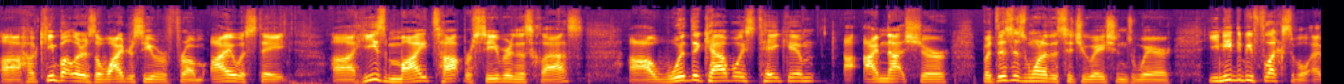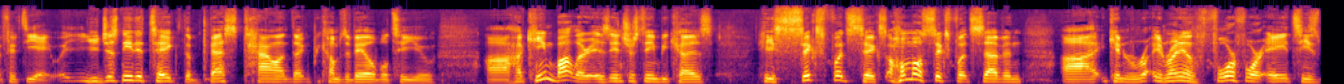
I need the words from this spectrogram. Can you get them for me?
Uh, Hakeem Butler is a wide receiver from Iowa State. Uh, he's my top receiver in this class. Uh, would the Cowboys take him? I- I'm not sure, but this is one of the situations where you need to be flexible at 58. You just need to take the best talent that becomes available to you. Uh, Hakeem Butler is interesting because he's six foot six, almost six foot seven. Uh, can ru- in running four four eights. He's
